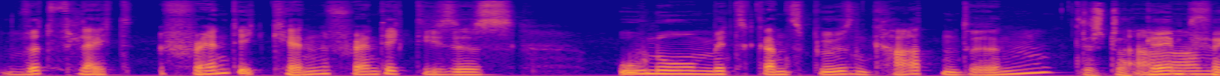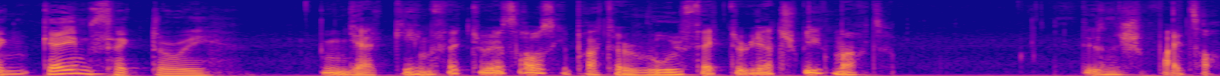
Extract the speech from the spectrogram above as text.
wird vielleicht Frantic kennen. Frantic, dieses Uno mit ganz bösen Karten drin. Das ist doch Game, ähm, Game Factory. Ja, Game Factory ist rausgebracht. Der Rule Factory hat Spiel gemacht. Die sind Schweizer.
